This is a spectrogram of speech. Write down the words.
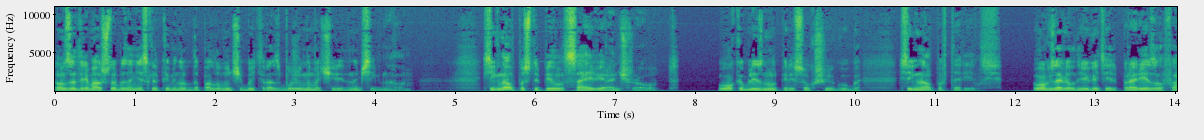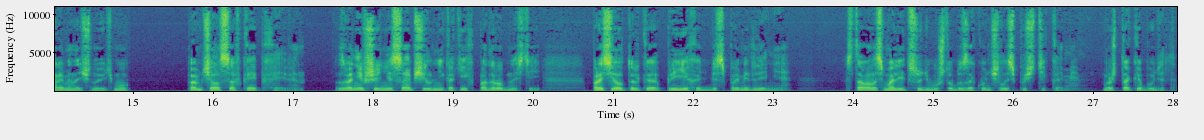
Он задремал, чтобы за несколько минут до полуночи быть разбуженным очередным сигналом. Сигнал поступил с Айви Ранч-Роуд. Уок облизнул пересохшие губы. Сигнал повторился. Уок завел двигатель, прорезал фарами ночную тьму, помчался в Кейп-Хейвен. Звонивший не сообщил никаких подробностей, просил только приехать без промедления. Оставалось молить судьбу, чтобы закончилось пустяками. Может, так и будет.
